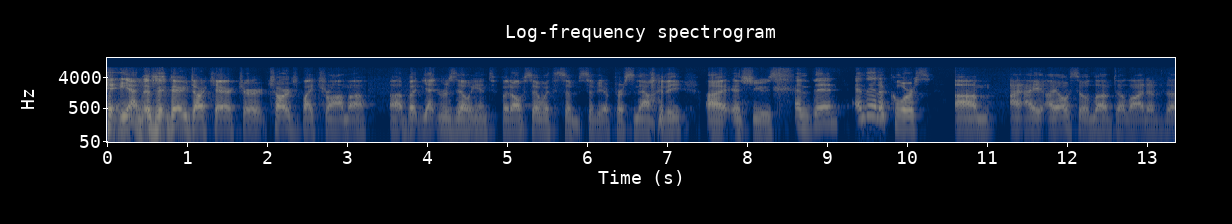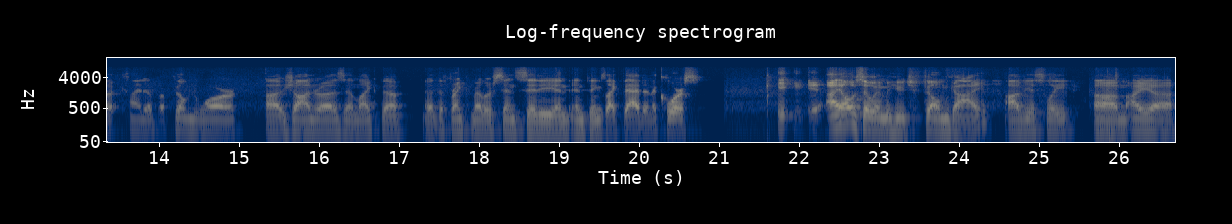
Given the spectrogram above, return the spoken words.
yeah, very dark character, charged by trauma, uh, but yet resilient, but also with some severe personality uh, issues. And then, and then, of course, um, I, I, also loved a lot of the kind of film noir uh, genres and like the uh, the Frank Miller Sin City and and things like that. And of course, it, it, I also am a huge film guy. Obviously, um, I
